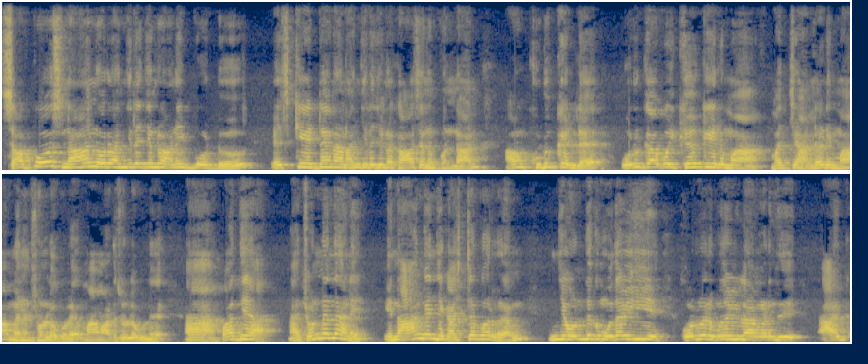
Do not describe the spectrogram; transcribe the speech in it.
சப்போஸ் நான் ஒரு அஞ்சு லட்சம் ரூபா அனுப்பி போட்டு எஸ்கேட்ட நான் அஞ்சு லட்சம் ரூபா காசு அனுப்புனான் அவன் கொடுக்கல ஒருக்கா போய் கேட்கலுமா மச்சான் இல்லாடி மாமன் சொல்லக்கூட மாமாட்ட சொல்லக்கூட ஆ பாத்தியா? நான் சொன்னேன் தானே. நாங்கள் இங்கே கஷ்டப்படுறோம். இங்கே ஒன்றுக்கும் உதவி ஒருவர் உதவி இல்லாமல் கிடந்து அ-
